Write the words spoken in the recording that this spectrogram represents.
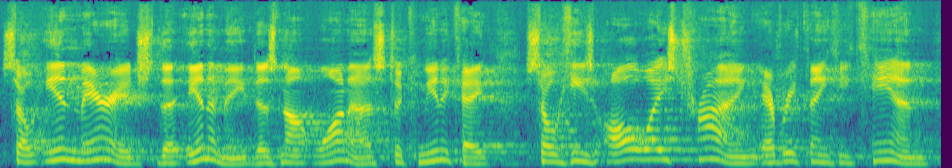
So, in marriage, the enemy does not want us to communicate. So, he's always trying everything he can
